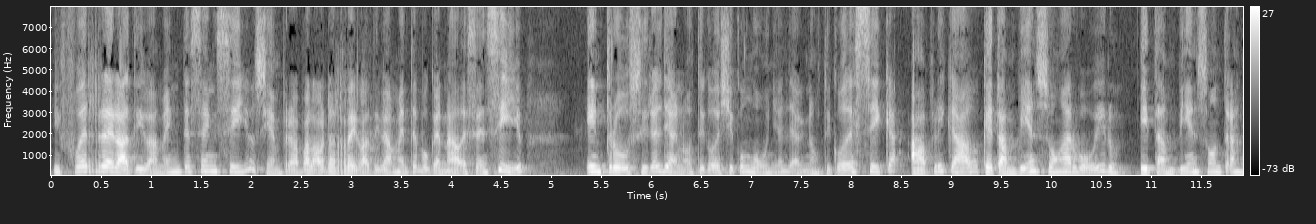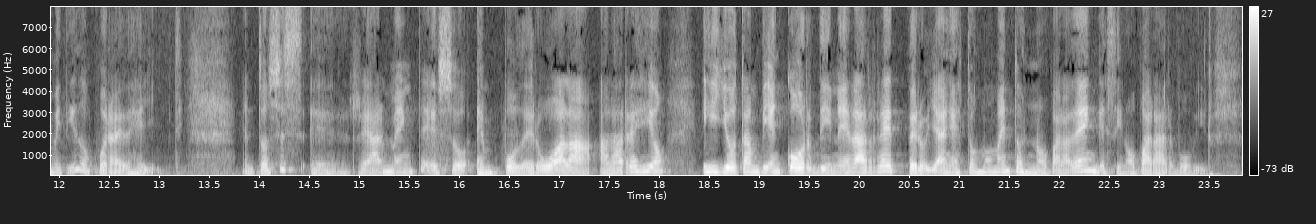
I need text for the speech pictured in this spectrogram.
y fue relativamente sencillo, siempre la palabra relativamente porque nada es sencillo, introducir el diagnóstico de chikungunya, el diagnóstico de Zika aplicado, que también son arbovirus y también son transmitidos por Aedes aegypti. Entonces, eh, realmente eso empoderó a la, a la región y yo también coordiné la red, pero ya en estos momentos no para dengue, sino para arbovirus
